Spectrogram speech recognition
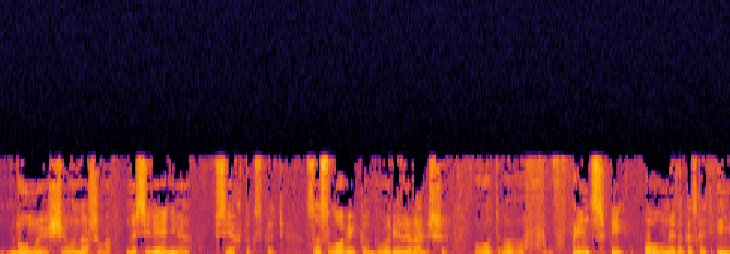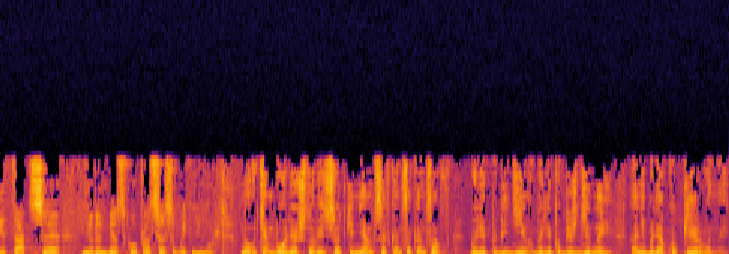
думающего нашего населения, всех, так сказать, сословий, как говорили раньше, вот, э, в принципе, полная, так сказать, имитация Нюрнбергского процесса быть не может. Ну, тем более, что ведь все-таки немцы, в конце концов, были, победи... были побеждены, они были оккупированы.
